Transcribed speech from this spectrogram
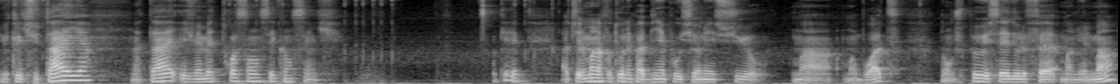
Je clique sur taille, la taille, et je vais mettre 355. Ok, actuellement la photo n'est pas bien positionnée sur ma, boîte, donc je peux essayer de le faire manuellement.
